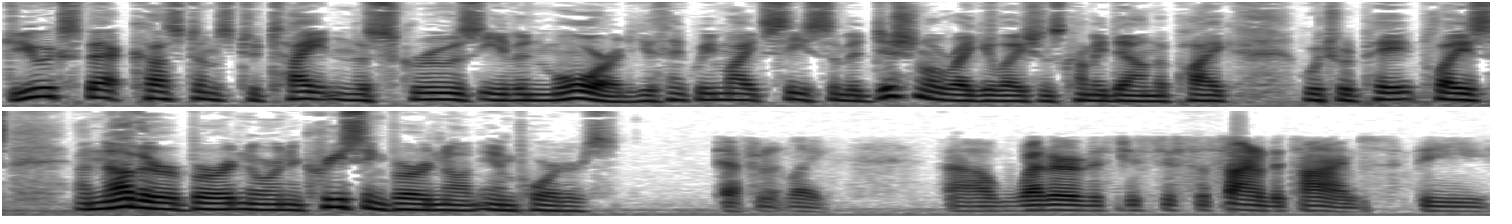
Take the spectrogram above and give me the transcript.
Do you expect customs to tighten the screws even more? Do you think we might see some additional regulations coming down the pike, which would pay, place another burden or an increasing burden on importers? Definitely. Uh, whether it's just, just a sign of the times, the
